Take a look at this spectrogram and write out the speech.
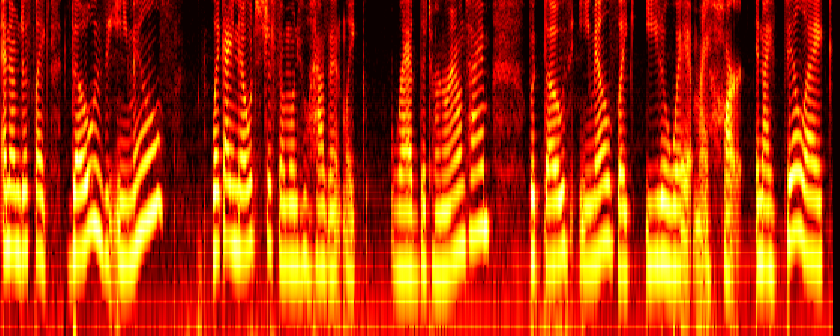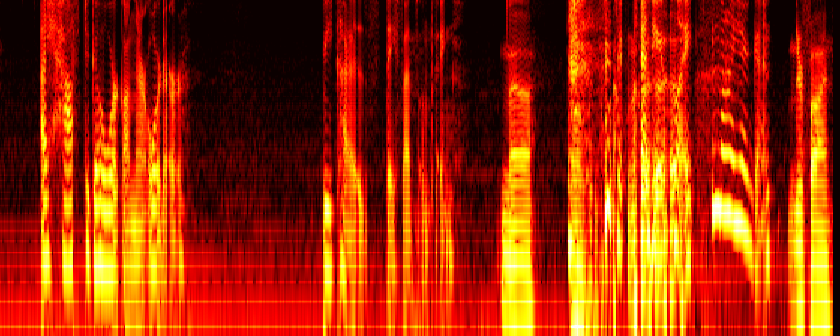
And I'm just like, those emails, like I know it's just someone who hasn't like read the turnaround time, but those emails like eat away at my heart. And I feel like I have to go work on their order because they said something. nah I don't think so. Kenny's like, no, you're good. you're fine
